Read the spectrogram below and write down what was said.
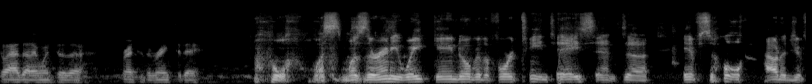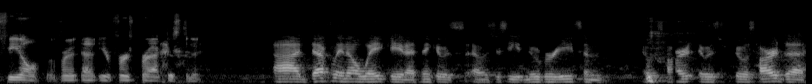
glad that I went to the went to the rink today. was was there any weight gained over the 14 days and uh, if so how did you feel for, at your first practice today? Uh, definitely no weight gain. I think it was i was just eating uber eats and it was hard it was it was hard to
